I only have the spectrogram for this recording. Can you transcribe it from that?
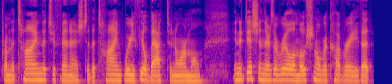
from the time that you finish to the time where you feel back to normal. In addition, there's a real emotional recovery that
